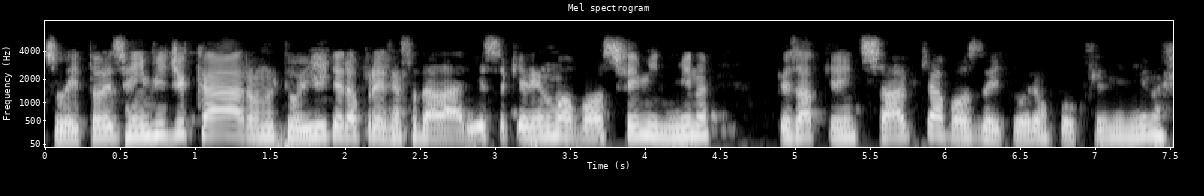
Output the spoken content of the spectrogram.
Os leitores reivindicaram no Twitter a presença da Larissa, querendo uma voz feminina apesar que a gente sabe que a voz do Heitor é um pouco feminina.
